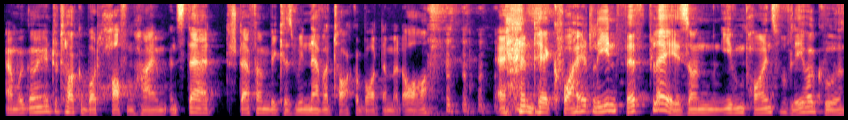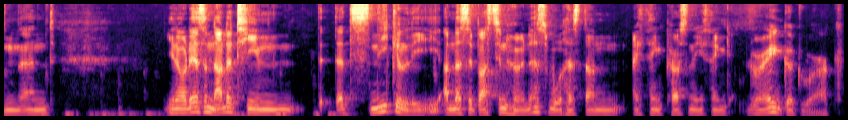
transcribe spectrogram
and we're going to talk about Hoffenheim instead, Stefan, because we never talk about them at all. and they're quietly in fifth place on even points with Leverkusen. And, you know, there's another team that sneakily, under Sebastian Hoeneß, who has done, I think, personally, think, very good work.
